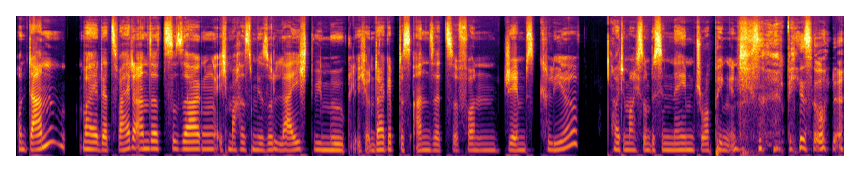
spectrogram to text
Und dann war ja der zweite Ansatz zu sagen, ich mache es mir so leicht wie möglich. Und da gibt es Ansätze von James Clear. Heute mache ich so ein bisschen Name-Dropping in dieser Episode.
